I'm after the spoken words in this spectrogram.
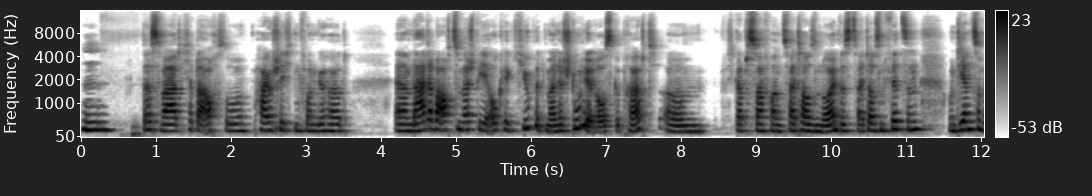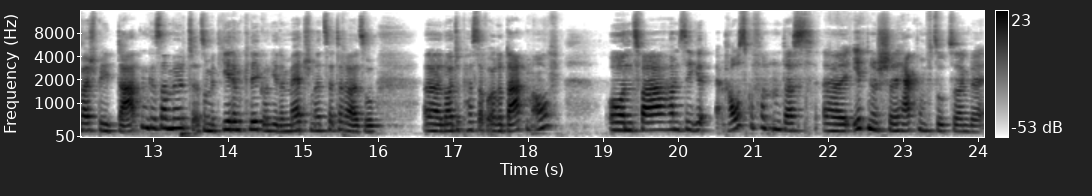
Hm. Das war, ich habe da auch so ein paar Geschichten von gehört. Ähm, da hat aber auch zum Beispiel OkCupid mal eine Studie rausgebracht. Ähm, ich glaube, das war von 2009 bis 2014. Und die haben zum Beispiel Daten gesammelt, also mit jedem Klick und jedem Match und etc. Also äh, Leute, passt auf eure Daten auf. Und zwar haben sie herausgefunden, dass äh, ethnische Herkunft sozusagen der,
